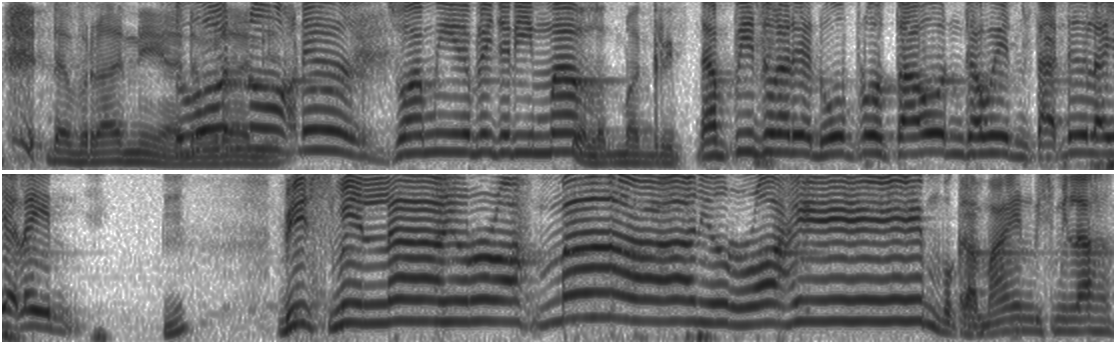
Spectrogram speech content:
Dah berani ya. Dah berani. Seronok dia. Suami dia boleh jadi imam. Salat maghrib. Tapi itulah dia 20 tahun kahwin tak ada ayat lain. Hmm? Bismillahirrahmanirrahim. Bukan main bismillah.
